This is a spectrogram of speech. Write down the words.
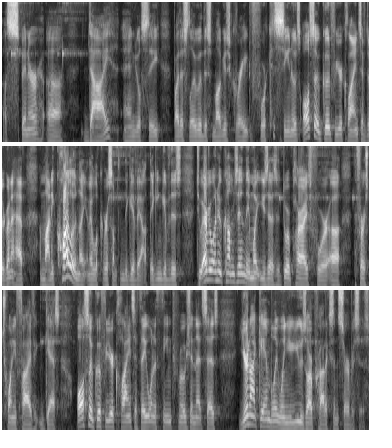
a spinner. Uh, die and you'll see by this logo this mug is great for casinos. Also good for your clients if they're going to have a Monte Carlo night and they're looking for something to give out. They can give this to everyone who comes in. They might use it as a door prize for uh, the first 25 guests. Also good for your clients if they want a themed promotion that says you're not gambling when you use our products and services.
